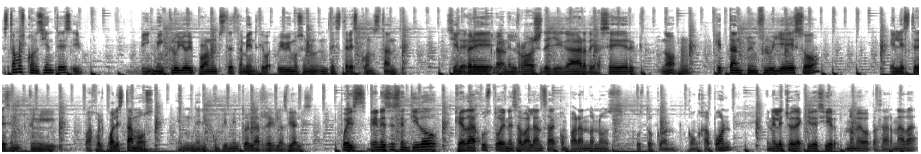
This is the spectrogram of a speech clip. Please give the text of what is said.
estamos conscientes, y me me incluyo y probablemente ustedes también, que vivimos en un estrés constante? Siempre Sí, claro. en el rush de llegar, de hacer, ¿no? ¿Qué tanto influye eso, el estrés en el- bajo el cual estamos, en el cumplimiento de las reglas viales? Pues en ese sentido queda justo en esa balanza comparándonos justo con, con Japón, en el hecho de aquí decir no me va a pasar nada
